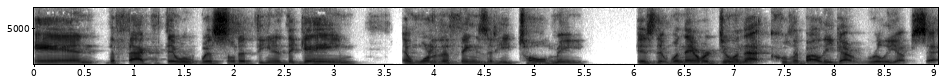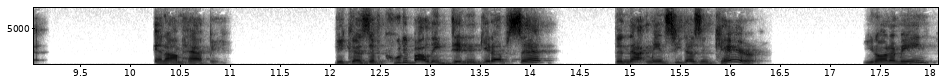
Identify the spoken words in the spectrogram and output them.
and the fact that they were whistled at the end of the game and one of the things that he told me is that when they were doing that Koulibaly got really upset and I'm happy because if Koulibaly didn't get upset then that means he doesn't care you know what I mean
